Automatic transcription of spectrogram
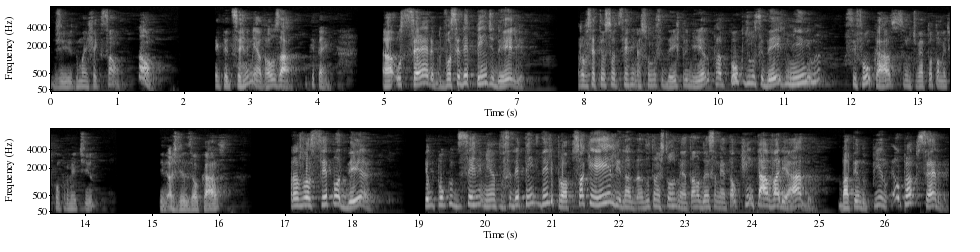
de, de, uma infecção? Não. Tem que ter discernimento, vai usar o que tem. Uh, o cérebro, você depende dele para você ter o seu discernimento, a sua lucidez primeiro, para pouco de lucidez mínima, se for o caso, se não estiver totalmente comprometido, e às vezes é o caso, para você poder ter um pouco de discernimento. Você depende dele próprio. Só que ele, no transtorno mental, na doença mental, quem está avariado, batendo pino, é o próprio cérebro.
